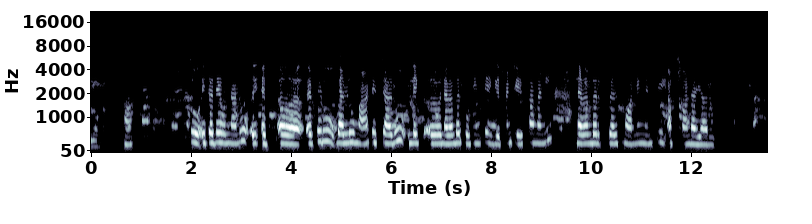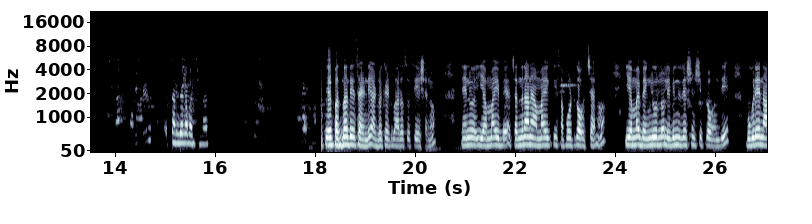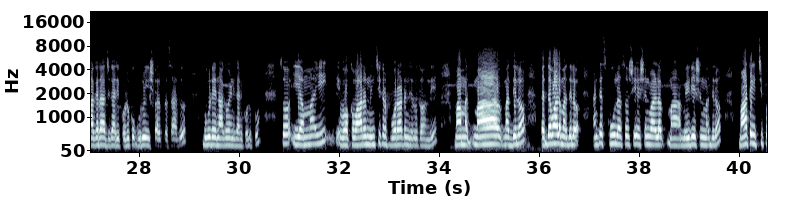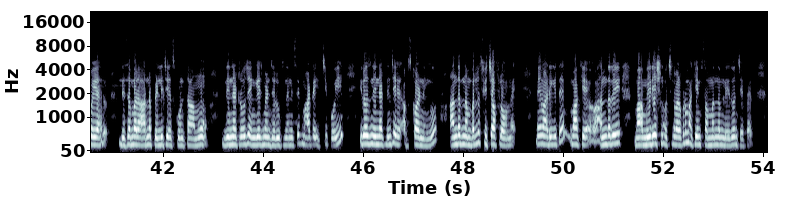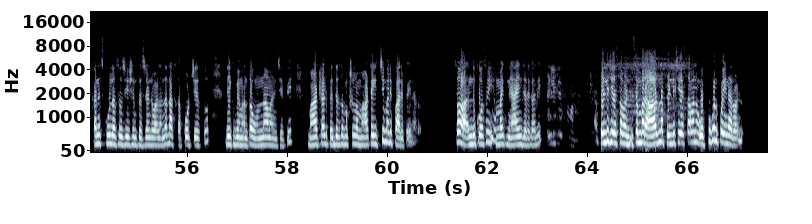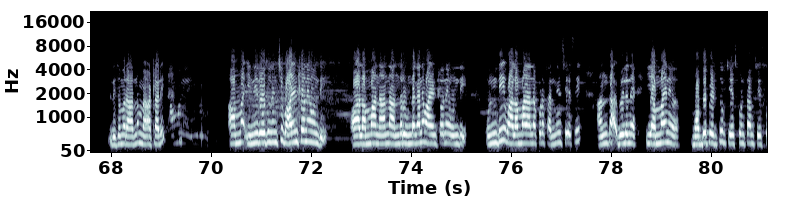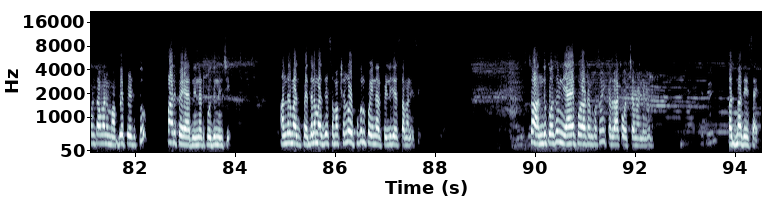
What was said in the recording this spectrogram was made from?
సో ఇక్కడే ఉన్నాను. ఎప్పుడు వాళ్ళు మాట ఇచ్చారు లైక్ నవంబర్ ఫోర్టీన్త్కి ఎంగేజ్మెంట్ చేస్తామని నవంబర్ ట్వెల్త్ మార్నింగ్ నుంచి అప్స్కాండ్ అయ్యారు. చందన మంజునాథ్. పేరు పద్మదేశాయ్ అండి అడ్వకేట్ బార్ అసోసియేషన్. నేను ఈ అమ్మాయి చందన అనే అమ్మాయికి సపోర్ట్గా వచ్చాను. ఈ అమ్మాయి బెంగళూరులో లివింగ్ రిలేషన్షిప్లో ఉంది. బుగుడే నాగరాజ్ గారి కొడుకు గురు ఈశ్వర్ ప్రసాద్ బుగుడే నాగవేణి గారి కొడుకు. సో ఈ అమ్మాయి ఒక వారం నుంచి ఇక్కడ పోరాటం జరుగుతోంది. మా మా మధ్యలో పెద్దవాళ్ళ మధ్యలో అంటే స్కూల్ అసోసియేషన్ వాళ్ళ మా మీడియేషన్ మధ్యలో మాట ఇచ్చిపోయారు. డిసెంబర్ ఆరున పెళ్ళి చేసుకుంటాము. నిన్నటి రోజు ఎంగేజ్మెంట్ జరుగుతుందనేసి మాట ఇచ్చిపోయి ఈ రోజు నిన్నటి నుంచి అబ్స్కాండింగ్. అందరి నంబర్లు స్విచ్ ఆఫ్లో ఉన్నాయి. మేము అడిగితే మాకే అందరి మా మీడియేషన్ వచ్చిన వాళ్ళు కూడా మాకేం సంబంధం లేదు అని చెప్పారు. కానీ స్కూల్ అసోసియేషన్ ప్రెసిడెంట్ వాళ్ళందరూ నాకు సపోర్ట్ చేస్తూ నీకు మేమంతా ఉన్నామని చెప్పి మాట్లాడి పెద్దల సమక్షంలో మాట ఇచ్చి మరి పారిపోయినారు. సో అందుకోసం ఈ అమ్మాయికి న్యాయం జరగాలి. పెళ్ళి చేస్తామని డిసెంబర్ ఆరున పెళ్ళి చేస్తామని ఒప్పుకొని పోయినారు వాళ్ళు. డిసెంబర్ ఆరున మాట్లాడి? ఆ అమ్మ ఇన్ని రోజుల నుంచి వాళ్ళ ఇంట్లోనే ఉంది. వాళ్ళ అమ్మ నాన్న అందరూ ఉండగానే వాళ్ళ ఇంట్లోనే ఉంది. ఉండి వాళ్ళ అమ్మ నాన్న కూడా కన్విన్స్ చేసి అంతా వీళ్ళని ఈ అమ్మాయిని మభ్య పెడుతూ చేసుకుంటాం చేసుకుంటాం అని మభ్య పెడుతూ పారిపోయారు నిన్నటి పొద్దు నుంచి. అందరి పెద్దల మధ్య సమక్షంలో ఒప్పుకుని పోయినారు పెళ్ళి చేస్తామనేసి. సో అందుకోసం న్యాయ పోరాటం కోసం ఇక్కడ దాకా వచ్చామండి మేము. పద్మా దేశాయ్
